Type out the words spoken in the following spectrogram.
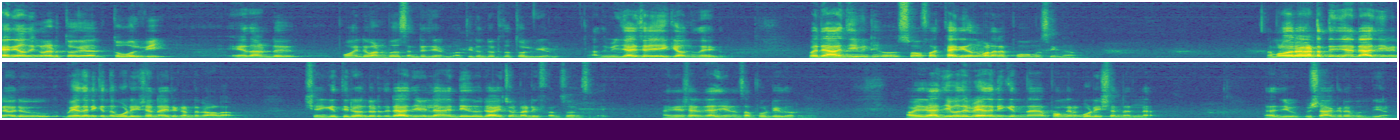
കരിയർ നിങ്ങൾ എടുത്തു പോയാൽ തോൽവി ഏതാണ്ട് പോയിന്റ് വൺ പെർസെന്റേജേ ഉള്ളൂ. അത് തിരുവനന്തപുരത്ത് തോൽവിയുള്ളൂ അത് വിചാരിച്ചാൽ ജയിക്കാവുന്നതായിരുന്നു അപ്പോൾ രാജീവിന്റെ സോഫ കരിയർ വളരെ പ്രോമിസിങ് ആണ്. നമ്മൾ ഓരോ ഘട്ടത്തിൽ ഞാൻ രാജീവിനെ ഒരു വേദനിക്കുന്ന കോടീശ്വരനായിട്ട് കണ്ട ഒരാളാണ് പക്ഷേ എനിക്ക് തിരുവനന്തപുരത്ത് രാജീവ് ലാൻഡ് ചെയ്ത് ഒരാഴ്ച കൊണ്ട് ഡിഫറൻസ് മനസ്സിലായി. അതിനുശേഷം രാജീവിനെ സപ്പോർട്ട് ചെയ്ത് തുടങ്ങി. അപ്പോൾ രാജീവ് അത് വേദനിക്കുന്ന പൊങ്ങൻ കോടീശ്വരനല്ല. രാജീവ് കുശാഗ്ര ബുദ്ധിയാണ്.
